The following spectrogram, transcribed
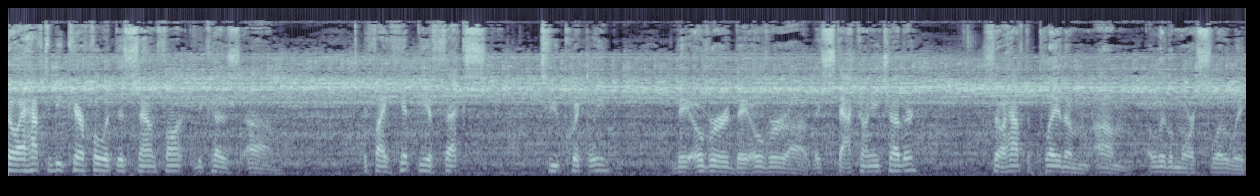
So I have to be careful with this sound font because um, if I hit the effects too quickly, they over they over uh, they stack on each other. So I have to play them um, a little more slowly.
